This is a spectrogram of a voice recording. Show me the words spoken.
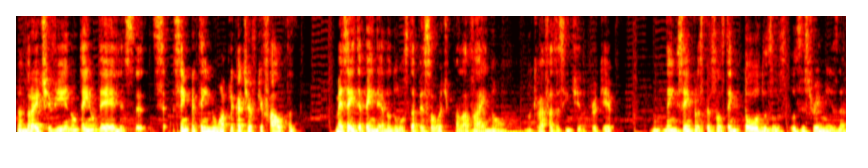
No Android TV não tem um deles. Sempre tem um aplicativo que falta, mas aí dependendo do uso da pessoa, tipo, ela vai no, no que vai fazer sentido, porque nem sempre as pessoas têm todos os, os streamings, né?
